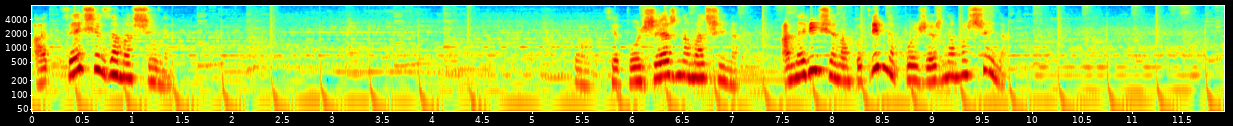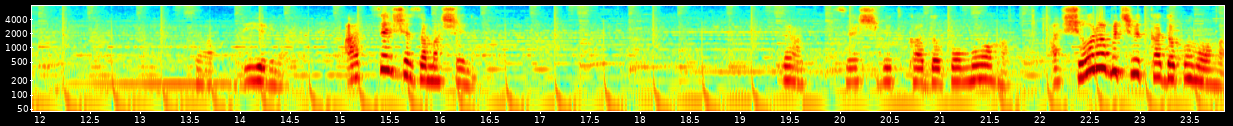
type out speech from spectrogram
А це що за машина? Так, це пожежна машина. А навіщо нам потрібна пожежна машина? Так, вірно. А це що за машина? Так, Це швидка допомога. А що робить швидка допомога?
